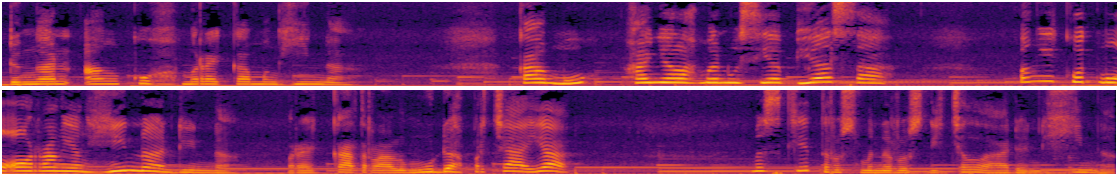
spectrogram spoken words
Dengan angkuh mereka menghina. Kamu hanyalah manusia biasa pengikutmu orang yang hina dina. Mereka terlalu mudah percaya. Meski terus-menerus dicela dan dihina,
